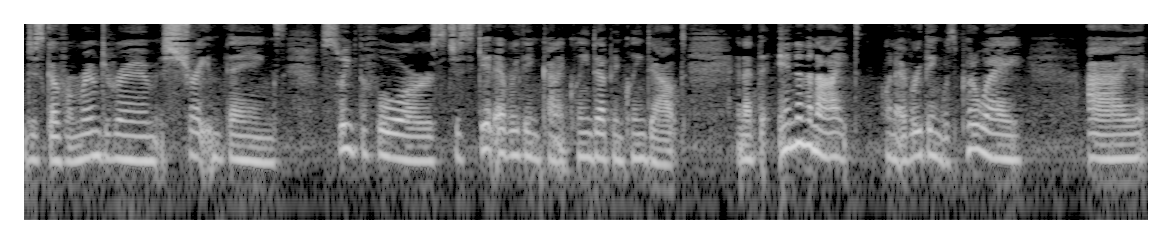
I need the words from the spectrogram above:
just go from room to room, straighten things, sweep the floors, just get everything kind of cleaned up and cleaned out. And at the end of the night, when everything was put away, I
